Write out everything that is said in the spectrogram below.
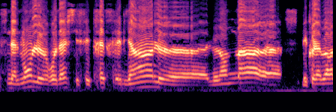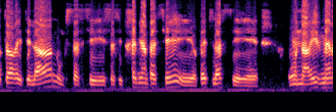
finalement, le rodage s'est fait très très bien. Le, le lendemain, mes collaborateurs étaient là, donc ça s'est ça s'est très bien passé. Et en fait, là, c'est on arrive même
